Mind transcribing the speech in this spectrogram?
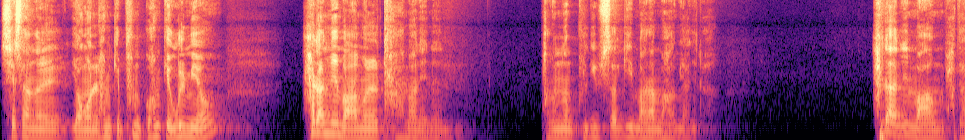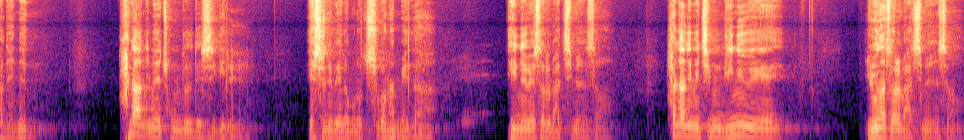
세상을 영혼을 함께 품고 함께 울며 하나님의 마음을 담아내는 박농쿨 잎사귀만한 마음이 아니라 하나님 마음 받아내는 하나님의 종들 되시기를 예수님의 이름으로 축원합니다. 니느웨서를 마치면서 하나님이 지금 니느웨의 요나서를 마치면서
